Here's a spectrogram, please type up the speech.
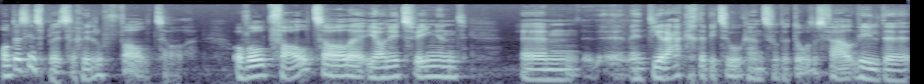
Und dann sind es plötzlich wieder auf Fallzahlen. Obwohl die Fallzahlen ja nicht zwingend ähm, einen direkten Bezug haben zu den Todesfällen, weil der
